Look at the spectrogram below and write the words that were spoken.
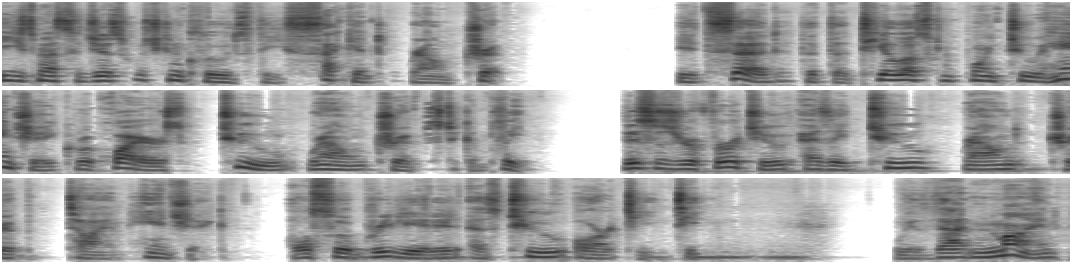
these messages, which concludes the second round trip. It's said that the TLS 1.2 handshake requires two round trips to complete. This is referred to as a two round trip time handshake, also abbreviated as 2RTT. With that in mind,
